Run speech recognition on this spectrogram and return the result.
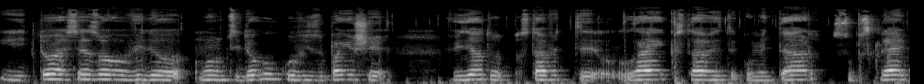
И тоа е се за ово видео, момци. Доколку ви запаѓаше видеото, ставете лайк, ставете коментар, субскрайб.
